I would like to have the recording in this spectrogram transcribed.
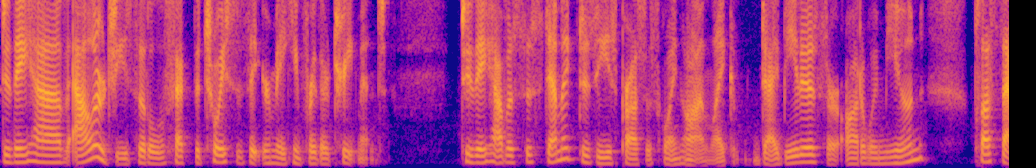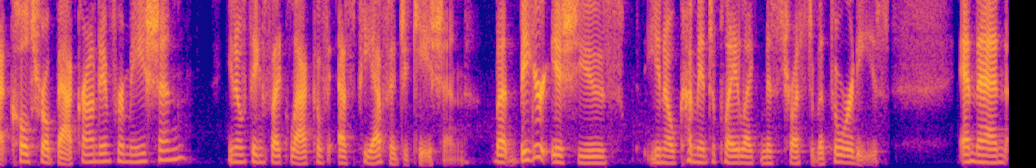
Do they have allergies that'll affect the choices that you're making for their treatment? Do they have a systemic disease process going on, like diabetes or autoimmune? Plus, that cultural background information, you know, things like lack of SPF education. But bigger issues, you know, come into play like mistrust of authorities. And then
